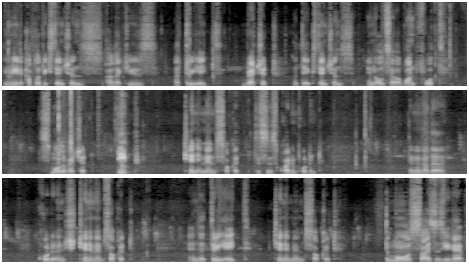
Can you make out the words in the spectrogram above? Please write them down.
You'll need a couple of extensions. I like to use a 3 8 ratchet with the extensions and also a 1 4 smaller ratchet, deep 10 mm socket. This is quite important. Then another quarter inch 10 mm socket and the 3 8 10 mm socket. The more sizes you have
